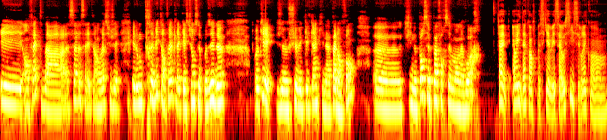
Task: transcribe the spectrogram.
Et en fait bah ça ça a été un vrai sujet. Et donc très vite en fait la question s'est posée de OK, je, je suis avec quelqu'un qui n'a pas d'enfant, euh, qui ne pensait pas forcément en avoir. Ah, ah oui, d'accord, parce qu'il y avait ça aussi. C'est vrai qu'on.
